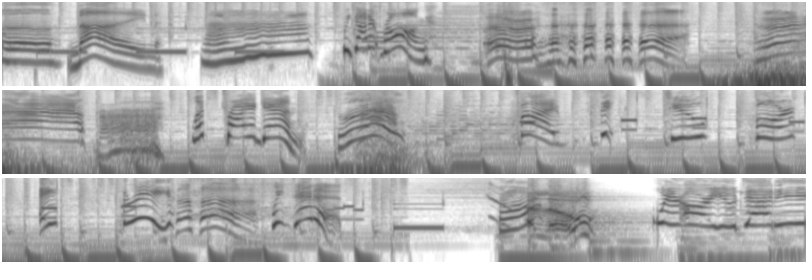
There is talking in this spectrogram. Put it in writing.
Uh, nine. Hmm. We got it wrong. Let's try again. Five, six, two, four, eight, three. We did it! Hello? Where are you, Daddy?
